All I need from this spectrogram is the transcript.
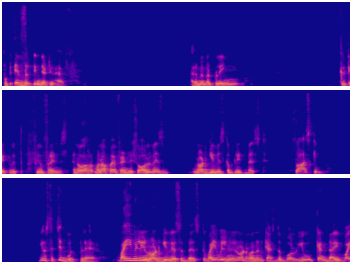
put everything that you have. I remember playing cricket with few friends, and one of my friends used to always not give his complete best. So ask him, You're such a good player why will you not give us the best why will you not run and catch the ball you can dive why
